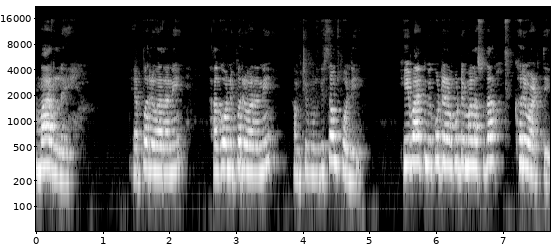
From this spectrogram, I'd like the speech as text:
मारले या परिवाराने हगवणी परिवाराने आमची मुलगी संपवली. ही बातमी कुठे ना कुठे मला सुद्धा खरी वाटते.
